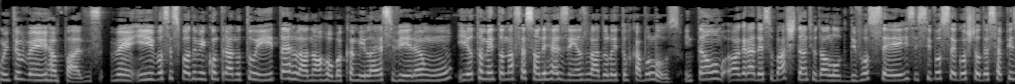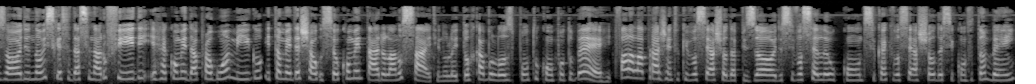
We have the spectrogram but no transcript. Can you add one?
Muito bem, rapazes. Bem, e vocês podem me encontrar no Twitter, lá no arroba Camila S. Vieira 1, e eu também estou na seção de resenhas lá do Leitor Cabuloso. Então, eu agradeço bastante o download de vocês, e se você gostou desse episódio, não esqueça de assinar o feed e recomendar para algum amigo, e também deixar o seu comentário lá no site, no leitorcabuloso.com.br. Fala lá pra gente o que você achou do episódio, se você leu o conto, se o que é que você achou desse conto também,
